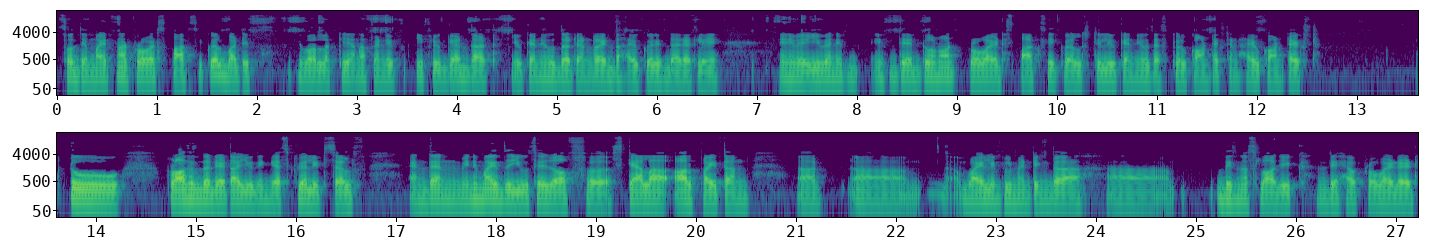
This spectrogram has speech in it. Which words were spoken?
So they might not provide spark sql but if you are lucky enough and if, if you get that you can use that and write the hive queries directly. Anyway even if if they do not provide spark sql still you can use sql context and hive context to process the data using sql itself and then minimize the usage of uh, scala or python uh, uh, while implementing the uh, business logic they have provided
